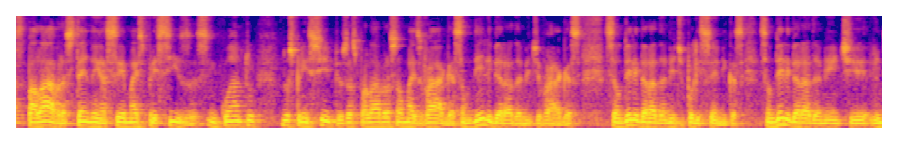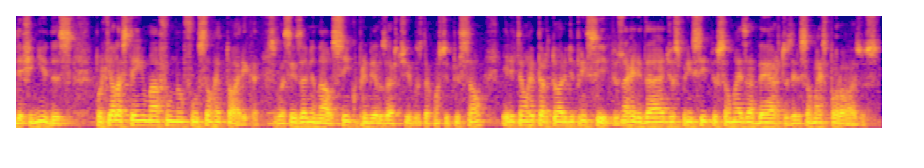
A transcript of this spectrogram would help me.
as palavras tendem a ser mais precisas, enquanto nos princípios as palavras são mais vagas, são deliberadamente vagas, são deliberadamente polissêmicas, são deliberadamente indefinidas, porque elas têm uma função retórica. Se você examinar os cinco primeiros artigos da Constituição, ele tem um repertório de princípios. Na realidade, os princípios são mais abertos, eles são mais porosos.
